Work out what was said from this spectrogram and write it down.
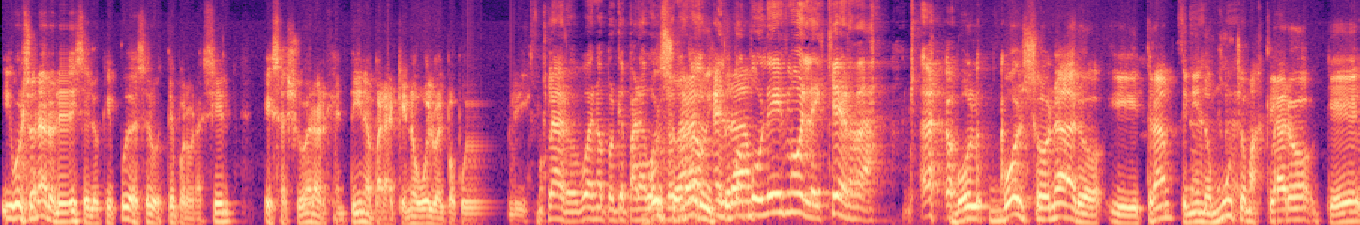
Y Bolsonaro le dice, lo que puede hacer usted por Brasil es ayudar a Argentina para que no vuelva el populismo. Claro, bueno, porque para Bolsonaro, el populismo es la izquierda. Bolsonaro y Trump teniendo mucho más claro que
